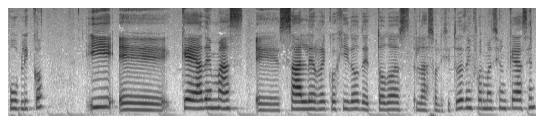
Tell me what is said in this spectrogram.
público, y eh, que además sale recogido de todas las solicitudes de información que hacen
